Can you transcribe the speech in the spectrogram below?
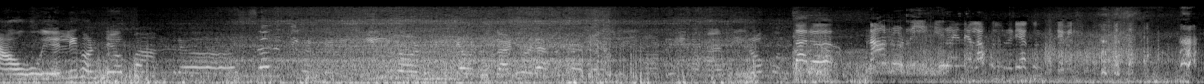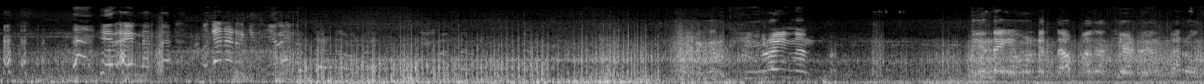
ನಾವು ಎಲ್ಲಿಗೆ ಹೊಂಟೇವಪ್ಪ ಅಂದ್ರ ಸರತಿ ಹೊಂಟೇವಿ ಇಲ್ಲಿ ನೋಡ್ರಿ ಅವ್ರು ಗಾಡಿ ಹೊಡ್ಯಾಕತ್ತಾರ ಇಲ್ಲಿ ನೋಡ್ರಿ ನಮ್ಮ ಹೀರೋ ಕುಂತಾರ ಹೀರೋಯಿನ್ ಅಂತ ಇಂದ ಇವ್ನ ದಪ್ಪಗ ಕೇಳ್ರಿ ಅಂತಾರ ಅವ್ರು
